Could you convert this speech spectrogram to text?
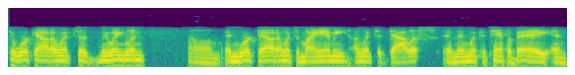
to work out. I went to New England um, and worked out. I went to Miami. I went to Dallas and then went to Tampa Bay and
